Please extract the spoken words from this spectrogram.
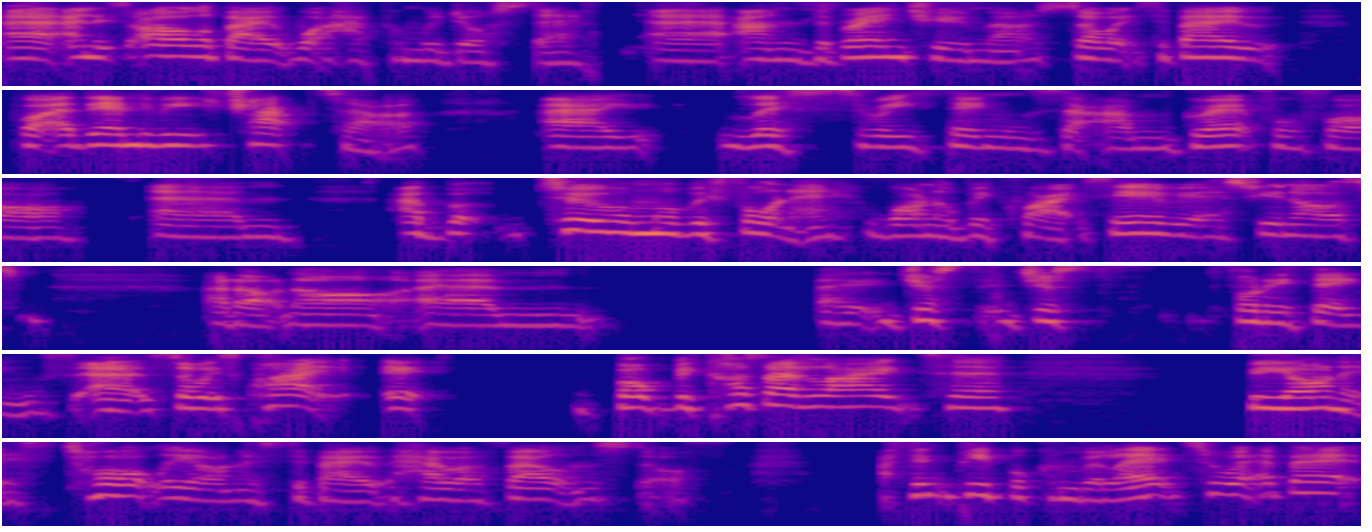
Uh, and it's all about what happened with Dusty uh, and the brain tumor. So it's about, but at the end of each chapter, I list three things that I'm grateful for. Um, uh, but two of them will be funny one will be quite serious you know i don't know um uh, just just funny things uh, so it's quite it but because i like to be honest totally honest about how i felt and stuff i think people can relate to it a bit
